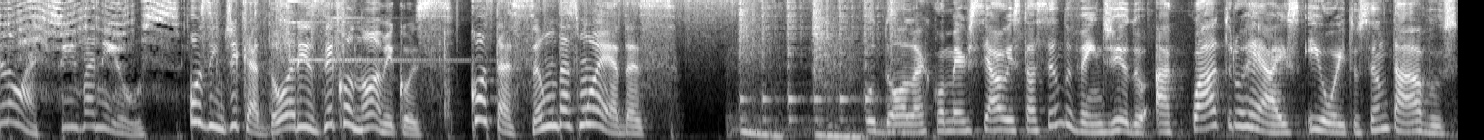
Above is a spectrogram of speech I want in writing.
no Ativa News, os indicadores econômicos, cotação das moedas. O dólar comercial está sendo vendido a quatro reais e oito centavos,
